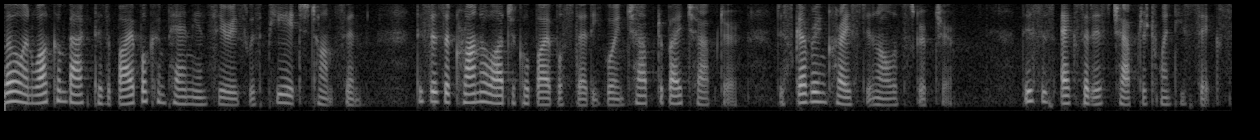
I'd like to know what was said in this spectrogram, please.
Hello, and welcome back to the Bible Companion series with P.H. Thompson. This is a chronological Bible study going chapter by chapter, discovering Christ in all of Scripture. This is Exodus chapter 26,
